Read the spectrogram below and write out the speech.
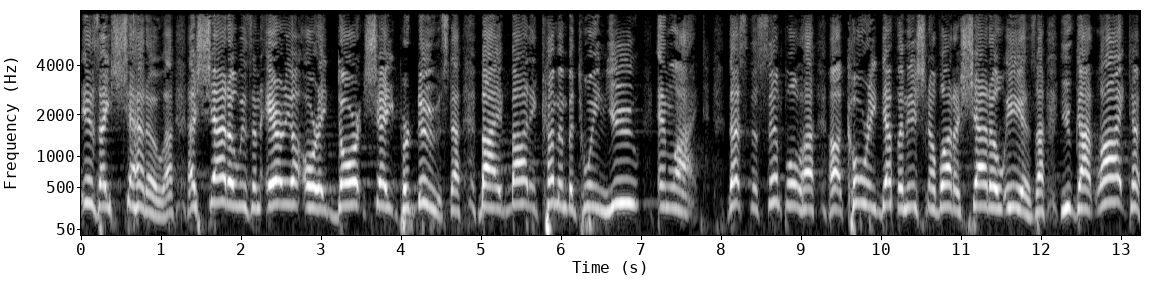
is a shadow? A shadow is an area or a dark shape produced by a body coming between you and light. That's the simple uh, uh, Corey definition of what a shadow is. Uh, you've got light, uh,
